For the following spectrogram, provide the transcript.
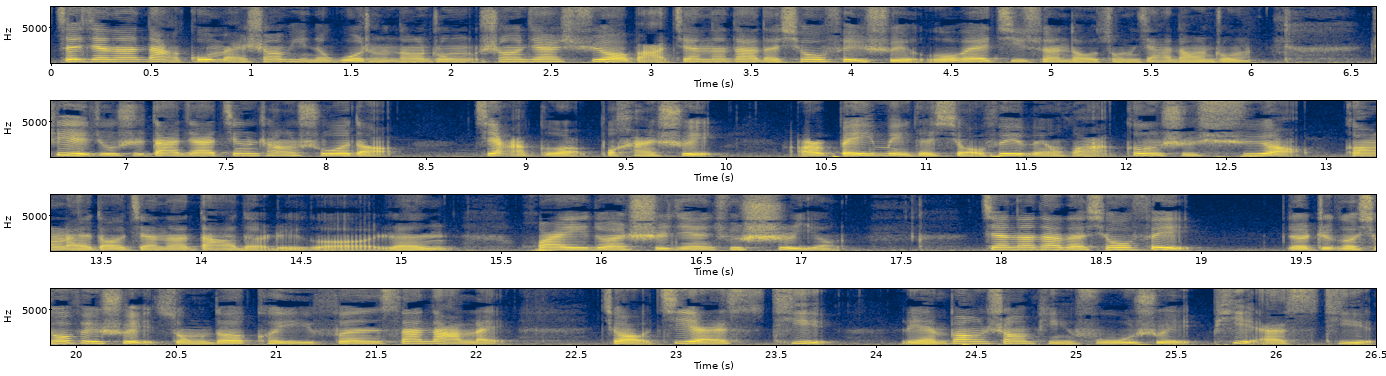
在加拿大购买商品的过程当中，商家需要把加拿大的消费税额外计算到总价当中，这也就是大家经常说的价格不含税。而北美的小费文化更是需要刚来到加拿大的这个人花一段时间去适应。加拿大的消费的这个消费税总的可以分三大类，叫 GST 联邦商品服务税、PST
